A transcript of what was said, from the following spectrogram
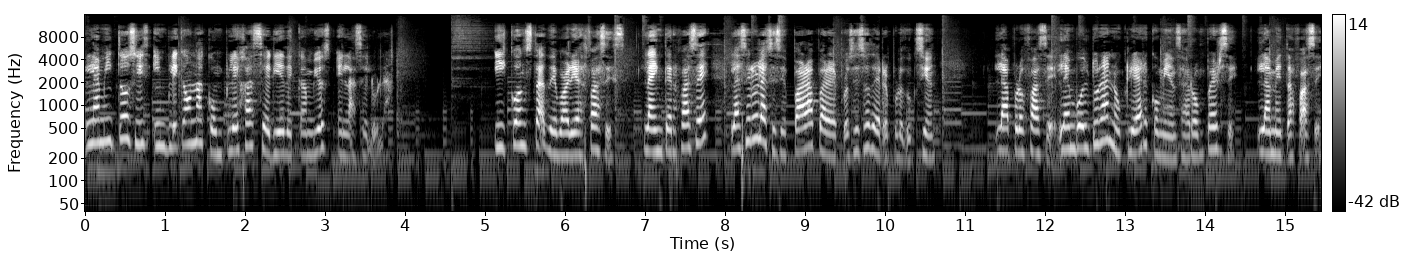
La mitosis implica una compleja serie de cambios en la célula y consta de varias fases. La interfase, la célula se separa para el proceso de reproducción. La profase, la envoltura nuclear comienza a romperse. La metafase,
